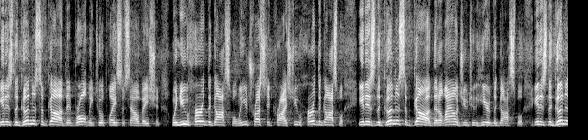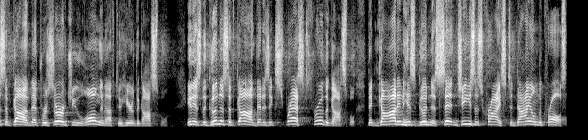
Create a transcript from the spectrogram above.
It is the goodness of God that brought me to a place of salvation. When you heard the gospel, when you trusted Christ, you heard the gospel. It is the goodness of God that allowed you to hear the gospel. It is the goodness of God that preserved you long enough to hear the gospel. It is the goodness of God that is expressed through the gospel. That God, in His goodness, sent Jesus Christ to die on the cross,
